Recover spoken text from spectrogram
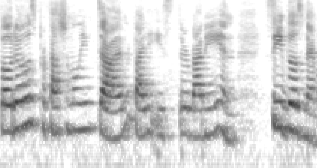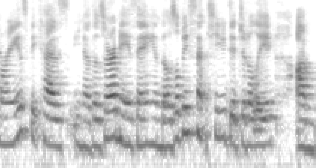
photos professionally done by the Easter bunny and save those memories because you know those are amazing and those will be sent to you digitally. Um,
